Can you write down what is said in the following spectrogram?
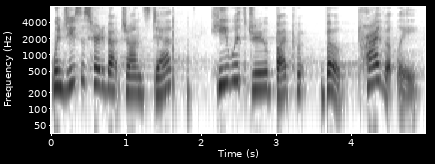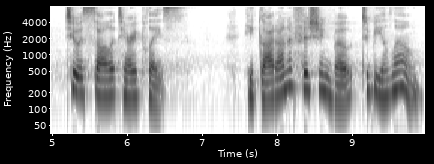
When Jesus heard about John's death, he withdrew by boat privately to a solitary place. He got on a fishing boat to be alone,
